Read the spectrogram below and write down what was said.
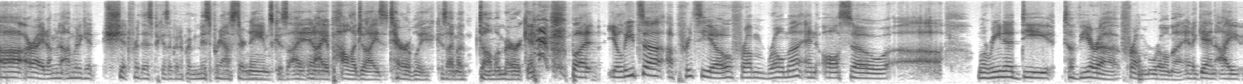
Uh, all right, I'm I'm going to get shit for this because I'm going to mispronounce their names because I and I apologize terribly because I'm a dumb American. but Yalitza Aparicio from Roma and also uh, Marina de Tavira from Roma. And again, I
